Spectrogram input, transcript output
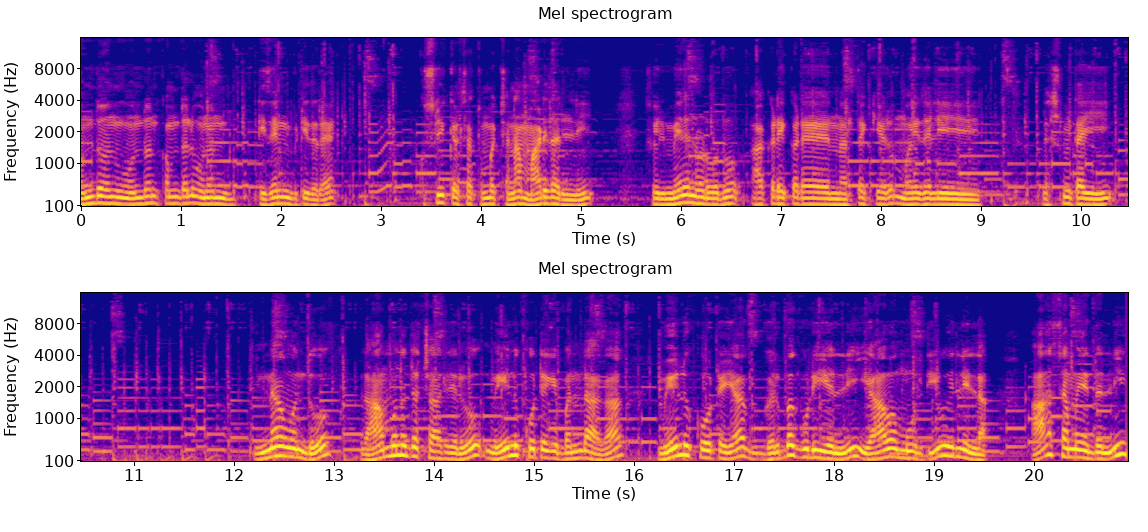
ಒಂದೊಂದು ಒಂದೊಂದು ಕಂಬದಲ್ಲೂ ಒಂದೊಂದು ಡಿಸೈನ್ ಬಿಟ್ಟಿದ್ದಾರೆ. ಕುಸ್ಲಿ ಕೆಲಸ ತುಂಬ ಚೆನ್ನಾಗಿ ಮಾಡಿದ್ದಾರೆ ಇಲ್ಲಿ. ಸೊ ಇಲ್ಲಿ ಮೇಲೆ ನೋಡ್ಬೋದು, ಆ ಕಡೆ ಈ ಕಡೆ ನರ್ತಕಿಯರು ಮೈದಲ್ಲಿ ಲಕ್ಷ್ಮೀ ತಾಯಿ. ಇನ್ನೂ ಒಂದು ರಾಮಾನುಜಾಚಾರ್ಯರು ಮೇಲುಕೋಟೆಗೆ ಬಂದಾಗ ಮೇಲುಕೋಟೆಯ ಗರ್ಭಗುಡಿಯಲ್ಲಿ ಯಾವ ಮೂರ್ತಿಯೂ ಇರಲಿಲ್ಲ. ಆ ಸಮಯದಲ್ಲಿ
